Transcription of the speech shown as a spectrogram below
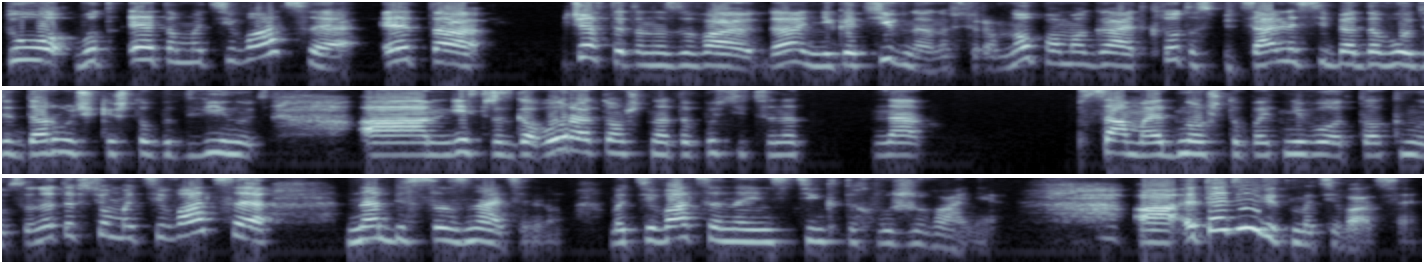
то вот эта мотивация – это часто это называют, да, негативное, но все равно помогает. Кто-то специально себя доводит до ручки, чтобы двинуть. А, есть разговоры о том, что надо опуститься на, на самое дно, чтобы от него оттолкнуться. Но это все мотивация на бессознательном, мотивация на инстинктах выживания. А, это один вид мотивации.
